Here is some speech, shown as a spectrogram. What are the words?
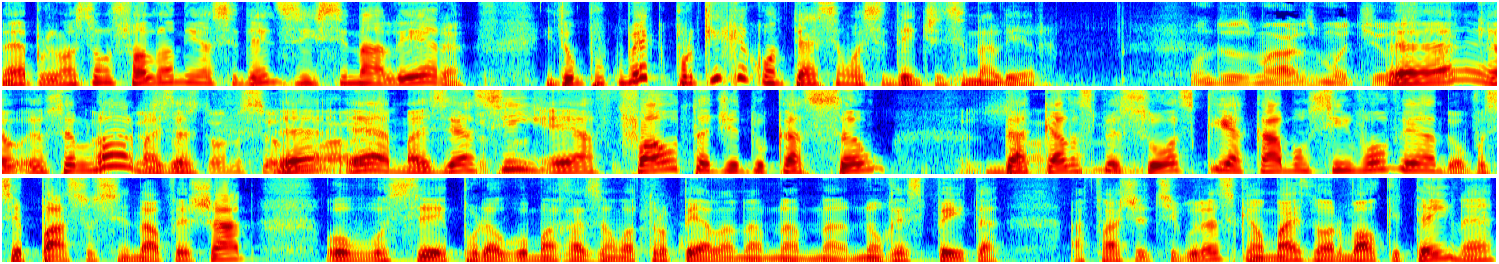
Né? Porque nós estamos falando em acidentes em sinaleira. Então, por, como é, que- por que, que acontece um acidente em sinaleira? Um dos maiores motivos. É, é, o- é o celular, As mas é, celular, é, é, mas é as assim, é a falta de educação daquelas pessoas que acabam se envolvendo. Ou você passa o sinal fechado, ou você, por alguma razão, atropela, na- na- na- não respeita a faixa de segurança, que é o mais normal que tem, né?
